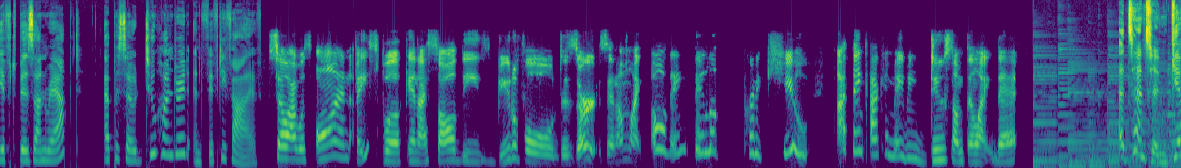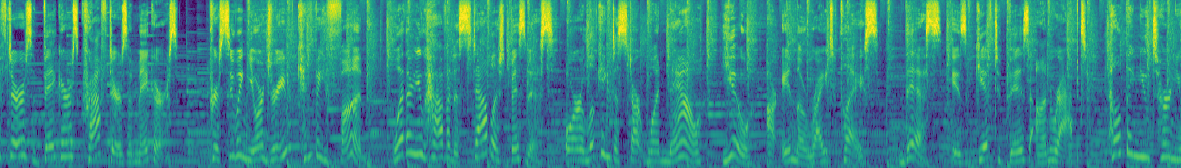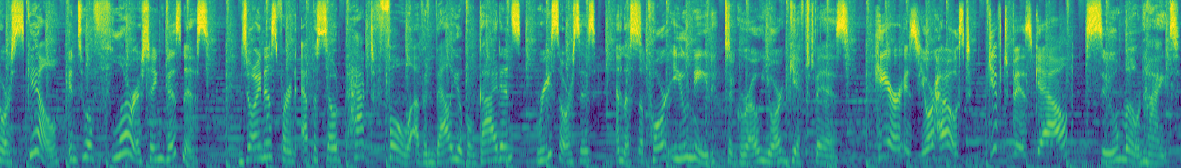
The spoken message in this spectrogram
Gift Biz Unwrapped, episode 255. So I was on Facebook and I saw these beautiful desserts and I'm like, "Oh, they they look pretty cute. I think I can maybe do something like that." Attention gifters, bakers, crafters, and makers. Pursuing your dream can be fun. Whether you have an established business or are looking to start one now, you are in the right place. This is Gift Biz Unwrapped, helping you turn your skill into a flourishing business. Join us for an episode packed full of invaluable guidance, resources, and the support you need to grow your gift biz. Here is your host, Gift Biz gal, Sue Monheit.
